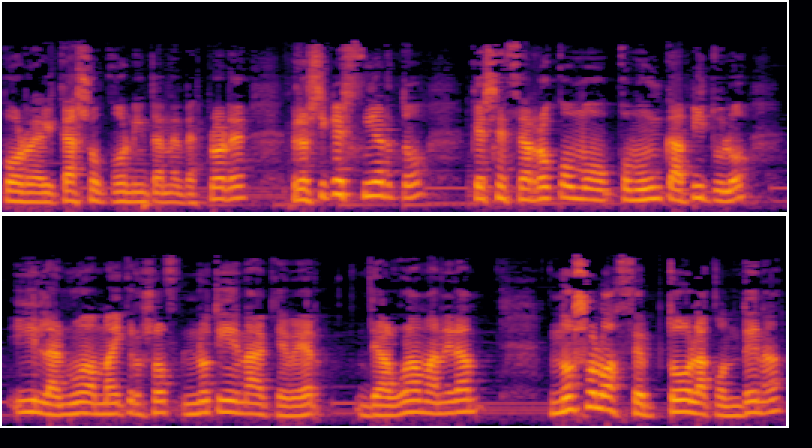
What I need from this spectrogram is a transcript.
por el caso con Internet Explorer, pero sí que es cierto que se cerró como, como un capítulo y la nueva Microsoft no tiene nada que ver, de alguna manera, no solo aceptó la condena,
